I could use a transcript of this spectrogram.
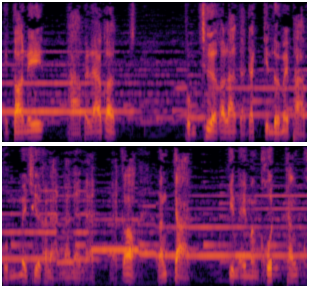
ไอ้ตอนนี้ผ่าไปแล้วก็ผมเชื่อก็แล้วแต่ถ้ากินโดยไม่ผ่าผมไม่เชื่อขนาดนั้นนะนะก็หลังจากกินไอ้มังคุดทั้งข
